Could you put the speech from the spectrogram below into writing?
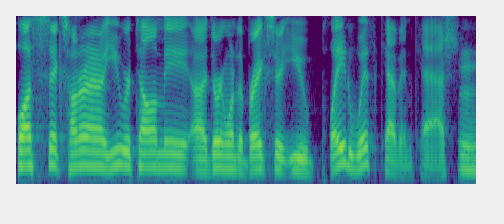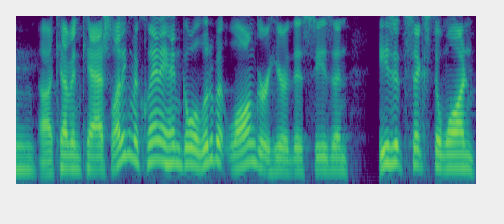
plus 600. I know you were telling me uh, during one of the breaks here you played with Kevin Cash. Mm-hmm. Uh, Kevin Cash letting McClanahan go a little bit longer here this season. He's at 6 to 1.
